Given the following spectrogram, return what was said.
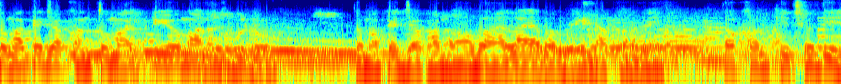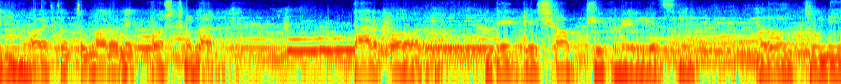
তোমাকে যখন তোমার প্রিয় মানুষগুলো তোমাকে যখন অবহেলা এবং ঘৃণা করবে, তখন কিছুদিন হয়তো তোমার অনেক কষ্ট লাগবে। তারপর দেখবে সব ঠিক হয়ে গেছে এবং তুমি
